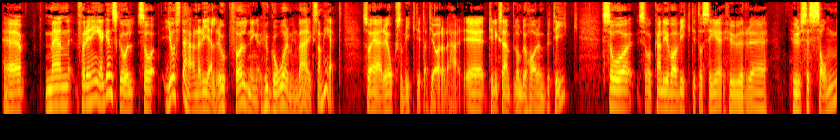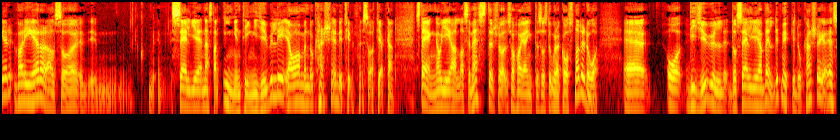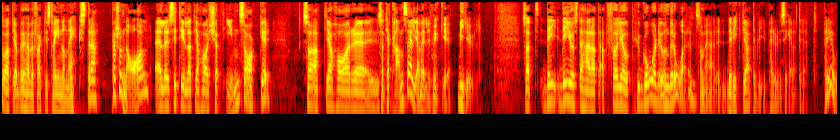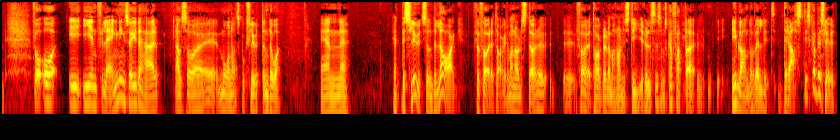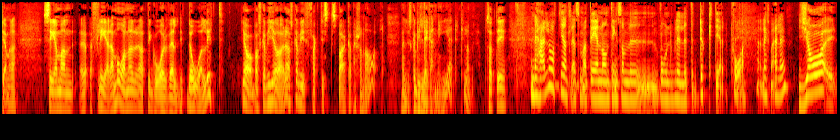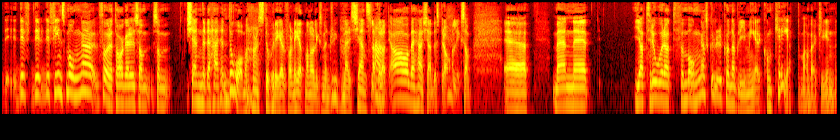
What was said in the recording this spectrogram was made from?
Eh, men för en egen skull, så just det här när det gäller uppföljning, hur går min verksamhet? Så är det också viktigt att göra det här. Eh, till exempel om du har en butik så, så kan det ju vara viktigt att se hur, eh, hur säsonger varierar. Alltså eh, säljer nästan ingenting i juli, ja men då kanske är det till och med så att jag kan stänga och ge alla semester så, så har jag inte så stora kostnader då. Eh, och vid jul, då säljer jag väldigt mycket, då kanske det är så att jag behöver faktiskt ta in någon extra personal eller se till att jag har köpt in saker. Så att jag, har, eh, så att jag kan sälja väldigt mycket vid jul. Så att det, det, är just det här att, att, följa upp hur går det under året mm. som är det viktiga, att det blir periodiserat i rätt period. För, och i, i, en förlängning så är ju det här, alltså eh, månadsboksluten då, en, eh, ett beslutsunderlag för företaget. Om man har ett större företag där man har en styrelse som ska fatta ibland då väldigt drastiska beslut. Jag menar, Ser man eh, flera månader att det går väldigt dåligt, ja, vad ska vi göra? Ska vi faktiskt sparka personal? Eller ska vi lägga ner till och med? Så att det... Men det här låter egentligen som att det är någonting som vi borde bli lite duktigare på, liksom, eller? Ja, det, det, det finns många företagare som, som känner det här ändå. Mm. Man har en stor erfarenhet, man har liksom en ryggmärgskänsla ja. för att ja, det här kändes bra liksom. Eh, men eh, jag tror att för många skulle det kunna bli mer konkret om man verkligen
